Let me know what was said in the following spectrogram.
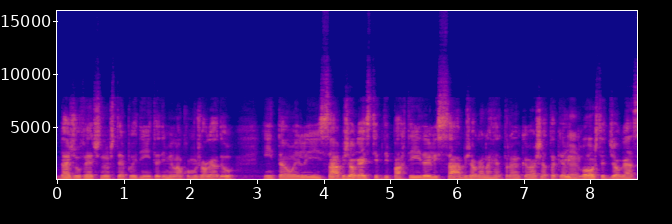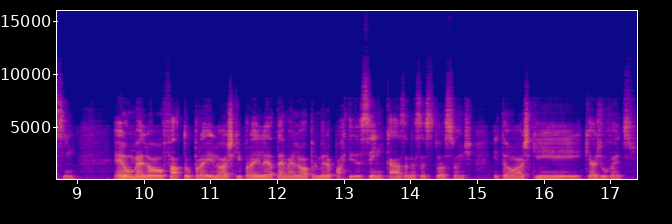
da Juventus nos tempos de Inter de Milão como jogador. Então ele sabe jogar esse tipo de partida, ele sabe jogar na retranca. Eu acho até que ele É. gosta de jogar assim. É o melhor fator para ele. Eu acho que para ele é até melhor a primeira partida ser em casa nessas situações. Então eu acho que, que a Juventus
